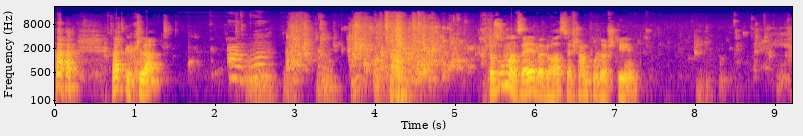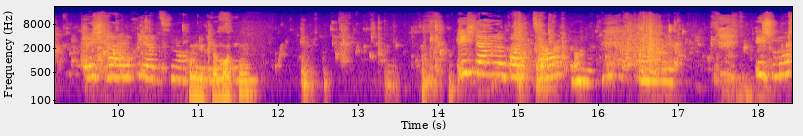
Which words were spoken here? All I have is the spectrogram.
Hat geklappt? Versuch mal selber, du hast ja Shampoo da stehen. Ich tauche jetzt noch. Kommen die Klamotten? Ich darf gerade tauchen. Ich muss.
